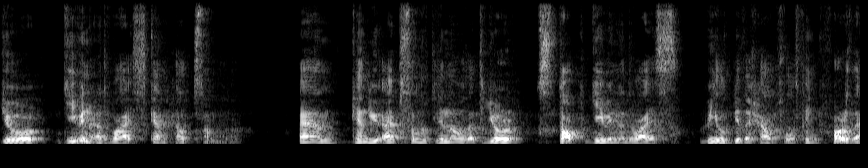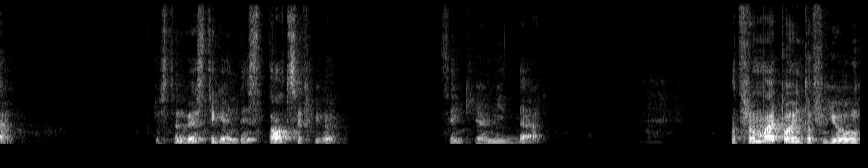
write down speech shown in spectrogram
your giving advice can help someone and can you absolutely know that your stop giving advice will be the helpful thing for them just investigate these thoughts if you think you need that but from my point of view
